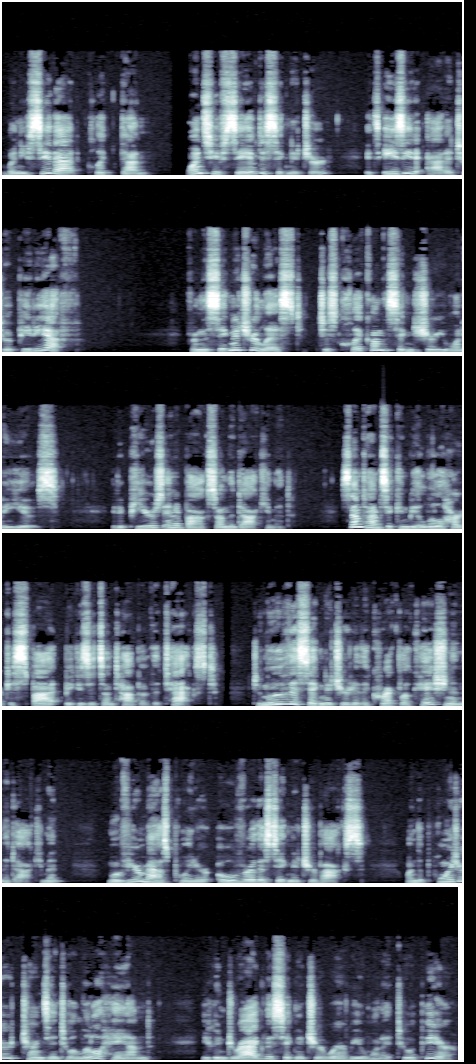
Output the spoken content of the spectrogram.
When you see that, click Done. Once you've saved a signature, it's easy to add it to a PDF. From the signature list, just click on the signature you want to use. It appears in a box on the document. Sometimes it can be a little hard to spot because it's on top of the text. To move the signature to the correct location in the document, move your mouse pointer over the signature box. When the pointer turns into a little hand, you can drag the signature wherever you want it to appear.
